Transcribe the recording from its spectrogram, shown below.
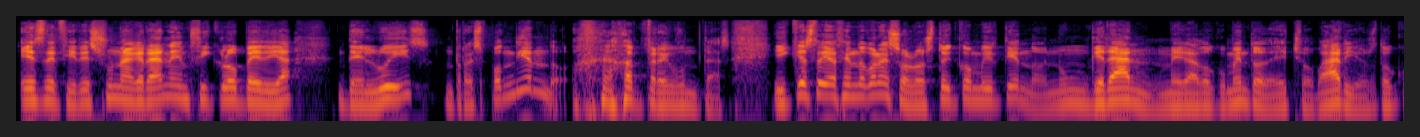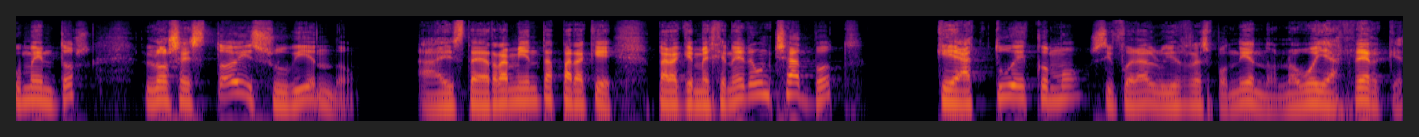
Es decir, es una gran enciclopedia de Luis respondiendo a preguntas. ¿Y qué estoy haciendo con eso? Lo estoy convirtiendo en un gran megadocumento, de hecho varios documentos, los estoy subiendo a esta herramienta para qué? Para que me genere un chatbot que actúe como si fuera Luis respondiendo. No voy a hacer que,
